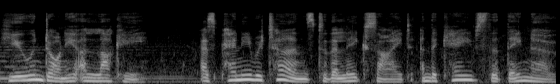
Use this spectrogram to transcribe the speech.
Hugh and Donnie are lucky as Penny returns to the lakeside and the caves that they know.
